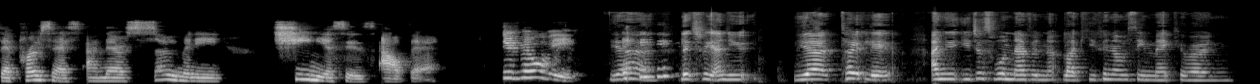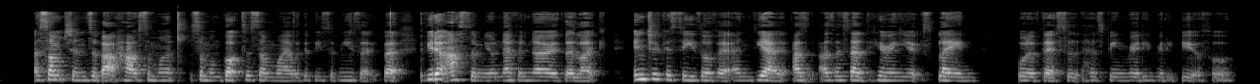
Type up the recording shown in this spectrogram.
their process, and there are so many geniuses out there. Do you feel me? Yeah, literally, and you, yeah, totally, and you, you just will never know. Like, you can obviously make your own assumptions about how someone someone got to somewhere with a piece of music, but if you don't ask them, you'll never know the like intricacies of it. And yeah, as as I said, hearing you explain all of this has been really really beautiful.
